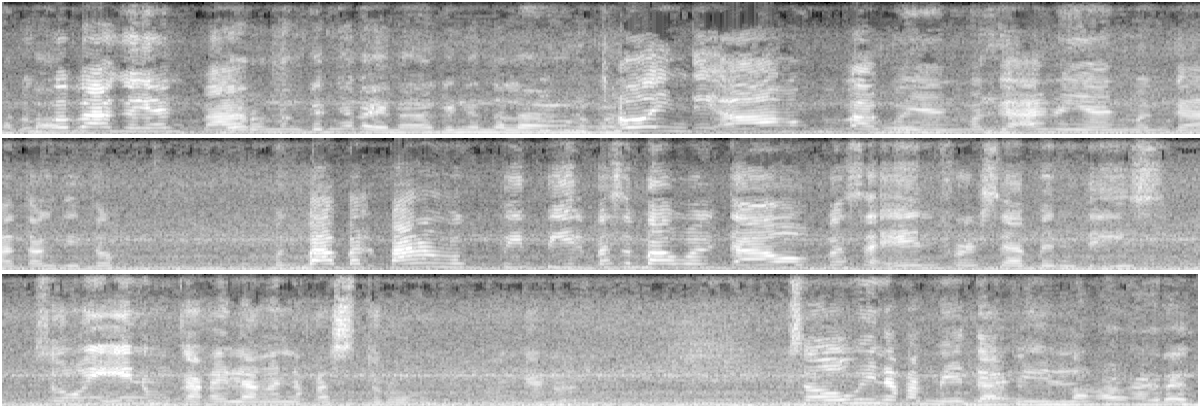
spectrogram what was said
Magbabago yan pa. Meron ng ganyan eh, na ganyan na lang. Ano, Oh, hindi. Ah, magbabago yan. Mag, ano yan, magtag dito. Magbabal, parang magpipil. Basta bawal daw, basain for 7 days. So, kung iinom ka, kailangan naka-straw. Ang ganun. So, uwi na kami dahil Naka-iron.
